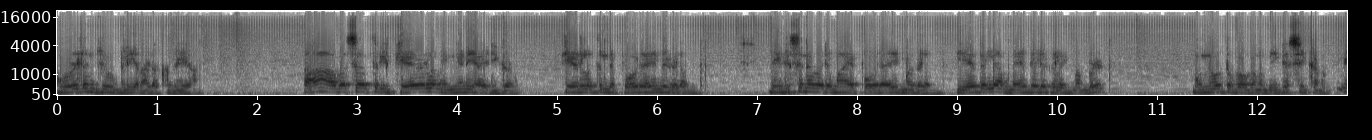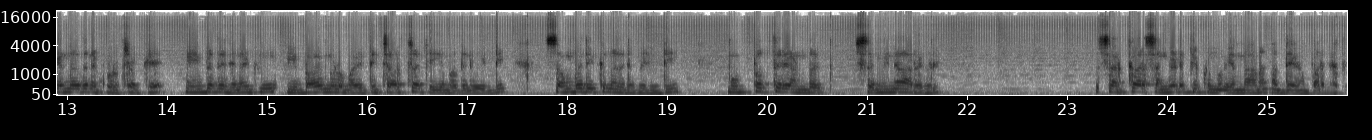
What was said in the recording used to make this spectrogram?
ഗോൾഡൻ ജൂബിലി നടക്കുകയാണ്. ആ അവസരത്തിൽ കേരളം എങ്ങനെയായിരിക്കണം? കേരളത്തിന്റെ പോരായ്മകളുണ്ട് വികസനപരമായ പോരായ്മകളുണ്ട്. ഏതെല്ലാം മേഖലകളിൽ നമ്മൾ മുന്നോട്ട് പോകണം വികസിക്കണം എന്നതിനെ കുറിച്ചൊക്കെ വിവിധ ജന വിഭാഗങ്ങളുമായിട്ട് ചർച്ച ചെയ്യുന്നതിന് വേണ്ടി സംവദിക്കുന്നതിന് വേണ്ടി മുപ്പത്തിരണ്ട് സെമിനാറുകൾ സർക്കാർ സംഘടിപ്പിക്കുന്നു എന്നാണ് അദ്ദേഹം പറഞ്ഞത്.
